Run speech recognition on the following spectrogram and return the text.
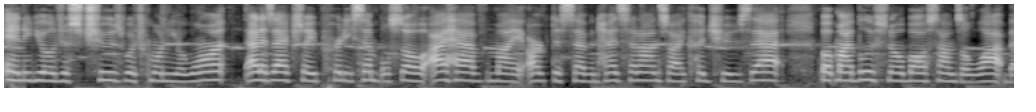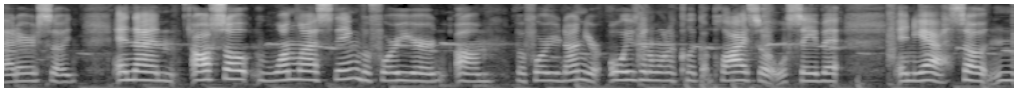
and you'll just choose which one you want. That is actually pretty simple. So I have my Arctis 7 headset on, so I could choose that. But my Blue Snowball sounds a lot better. So, and then also one last thing before you're um, before you're done, you're always gonna want to click apply, so it will save it. And yeah so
